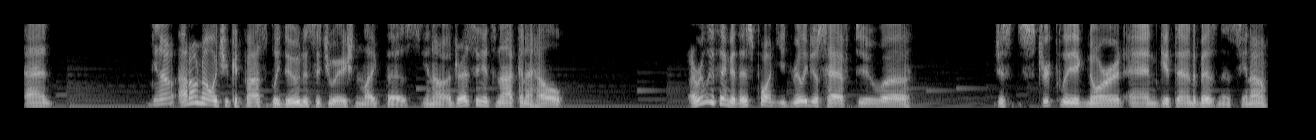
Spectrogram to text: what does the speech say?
And, you know, I don't know what you could possibly do in a situation like this. You know, addressing it's not going to help. I really think at this point you'd really just have to, uh, just strictly ignore it and get down to business, you know?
